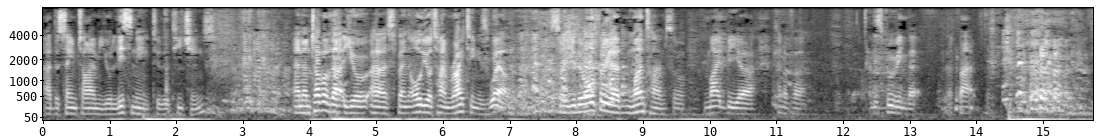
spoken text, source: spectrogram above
at the same time, you're listening to the teachings. and on top of that, you uh, spend all your time writing as well. so you do all three at one time. So it might be uh, kind of uh, disproving that, that fact.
